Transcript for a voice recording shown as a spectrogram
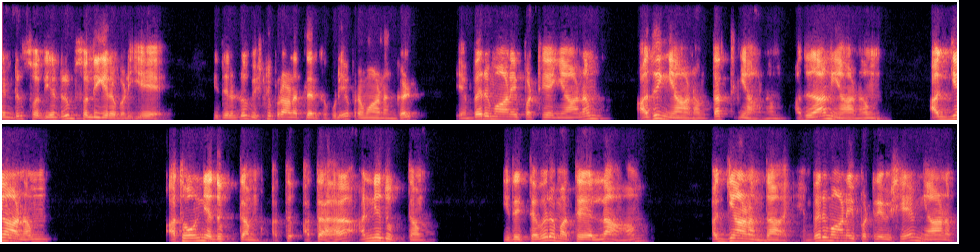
என்று சொல் என்றும் சொல்லுகிறபடியே. இது ரெண்டும் விஷ்ணு புராணத்தில் இருக்கக்கூடிய பிரமாணங்கள். எம்பெருமானை பற்றிய ஞானம் அது ஞானம் தத் ஞானம் அதுதான் ஞானம். அஜானம் அதோன்யதுக்தம் அத் அத்த அந்நதுக்தம் இதை தவிர மற்ற எல்லாம் அஜானம் தான் எம்பெருமானை பற்றிய விஷயம் ஞானம்.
